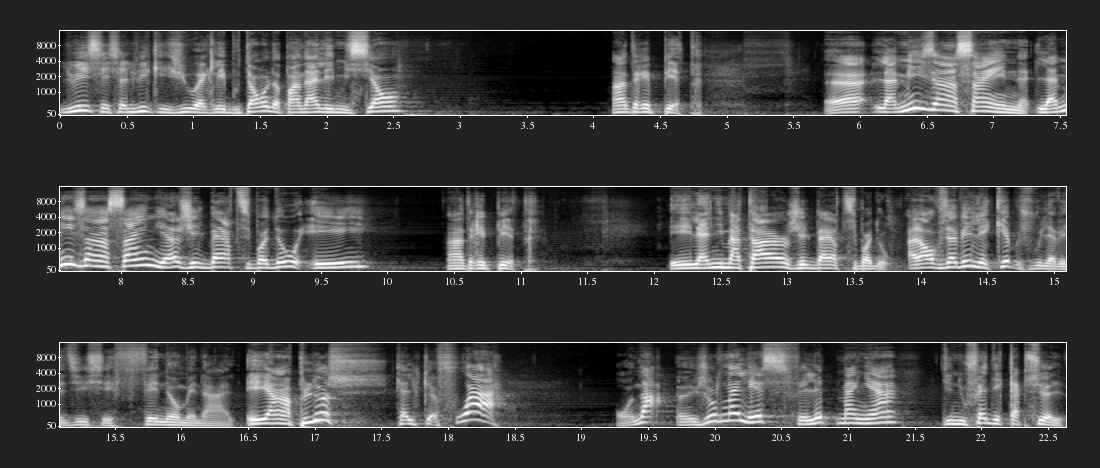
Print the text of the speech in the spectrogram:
lui, c'est celui qui joue avec les boutons pendant l'émission. André Pitre. Euh, la mise en scène. La mise en scène, il y a Gilbert Thibodeau et André Pitre. Et l'animateur Gilbert Thibodeau. Alors, vous avez l'équipe, je vous l'avais dit, c'est phénoménal. Et en plus, quelquefois, on a un journaliste, Philippe Magnan, qui nous fait des capsules.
